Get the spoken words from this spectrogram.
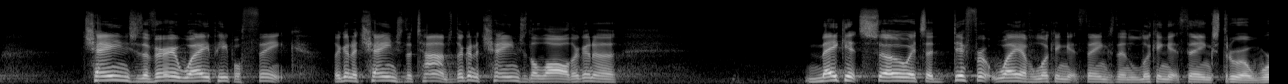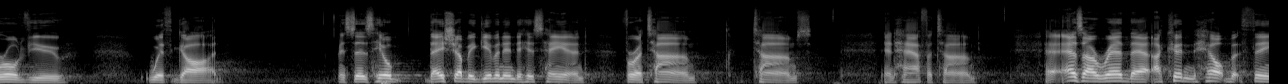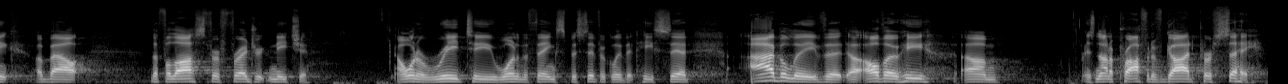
change the very way people think. They're going to change the times. They're going to change the law. They're going to make it so it's a different way of looking at things than looking at things through a worldview with God. It says, He'll, They shall be given into his hand for a time, times, and half a time. As I read that, I couldn't help but think about the philosopher Friedrich Nietzsche. I want to read to you one of the things specifically that he said. I believe that uh, although he um, is not a prophet of God per se,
